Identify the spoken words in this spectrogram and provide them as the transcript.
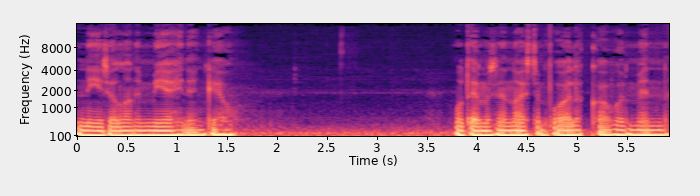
niin sellainen miehinen keho. Mutta en mä sinne naisten puolellekaan voi mennä.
